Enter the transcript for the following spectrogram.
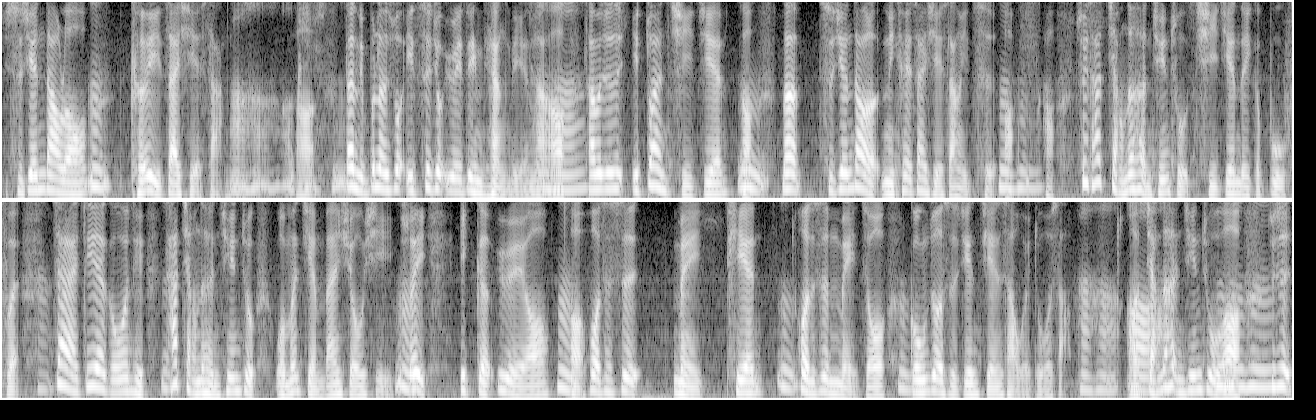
时间到喽，嗯，可以再协商。啊好，但你不能说一次就约定两年了哦。他们就是一段期间哦，那时间到了，你可以再协商一次哦。好，所以他讲的很清楚期间的一个部分。再来第二个问题，他讲的很清楚，我们减班休息，所以一个月哦哦，或者是每。天，或者是每周工作时间减少为多少？啊，讲的很清楚哦，就是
